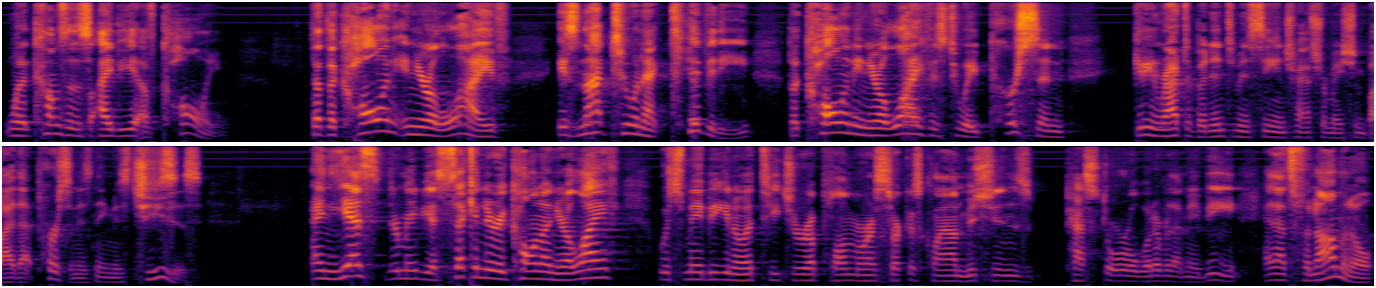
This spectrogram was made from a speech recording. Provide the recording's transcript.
when it comes to this idea of calling. That the calling in your life is not to an activity, the calling in your life is to a person getting wrapped up in intimacy and transformation by that person. His name is Jesus. And yes, there may be a secondary calling on your life, which may be, you know, a teacher, a plumber, a circus clown, missions, pastoral, whatever that may be, and that's phenomenal.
